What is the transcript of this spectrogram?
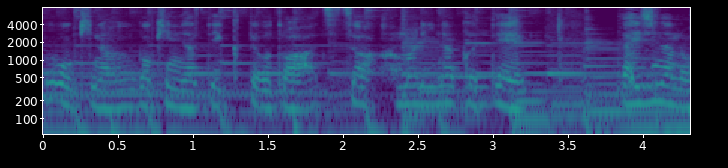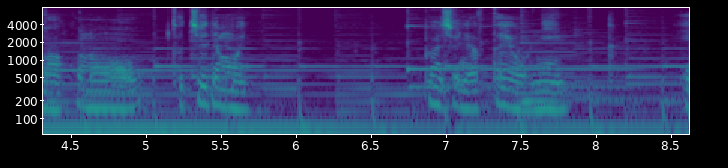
ー、大きな動きになっていくってことは実はあまりなくて大事なのはこの途中でも文章にあったように、え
